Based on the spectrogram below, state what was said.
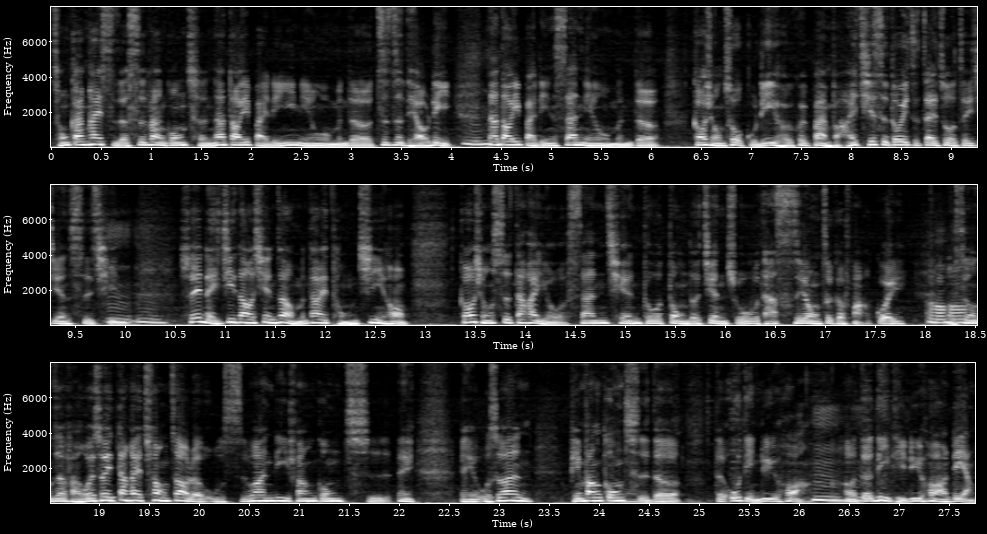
从刚开始的示范工程，那到一百零一年我们的自治条例，嗯，那到一百零三年我们的高雄错鼓励与回馈办法，哎，其实都一直在做这件事情，嗯嗯，所以累计到现在，我们大概统计哈。高雄市大概有三千多栋的建筑物，它适用这个法规，哦，适用这个法规，所以大概创造了五十万立方公尺，诶诶，五十万平方公尺的的屋顶绿化，嗯，好的立体绿化量，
